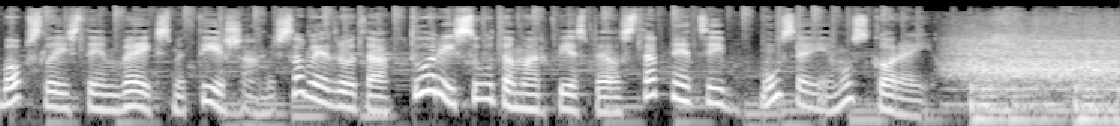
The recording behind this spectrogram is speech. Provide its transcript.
bobslīstiem veiksme tiešām ir sabiedrotā, to arī sūtam ar piespēles starpniecību mūsējiem uz Koreju.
